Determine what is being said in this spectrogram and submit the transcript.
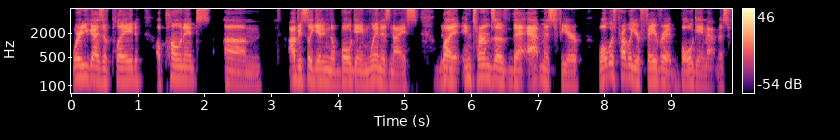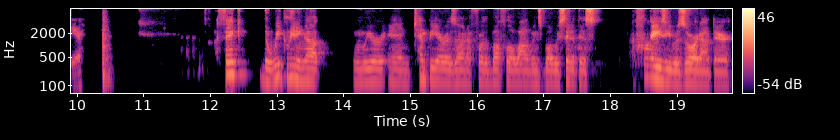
where you guys have played opponents? Um, obviously getting the bowl game win is nice, but in terms of the atmosphere, what was probably your favorite bowl game atmosphere? I think the week leading up, when we were in Tempe, Arizona for the Buffalo Wild Wings Bowl, we stayed at this crazy resort out there,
